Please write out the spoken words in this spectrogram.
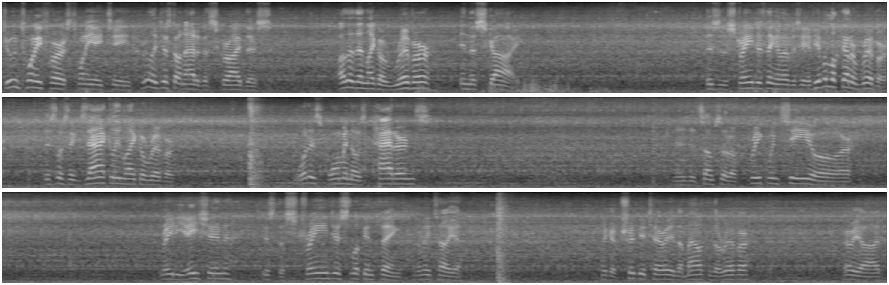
June 21st, 2018. Really just don't know how to describe this. Other than like a river in the sky. This is the strangest thing I've ever seen. If you ever looked at a river, this looks exactly like a river. What is forming those patterns? Is it some sort of frequency or radiation? Just the strangest looking thing, let me tell you. Like a tributary of the mouth of the river. Very odd.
